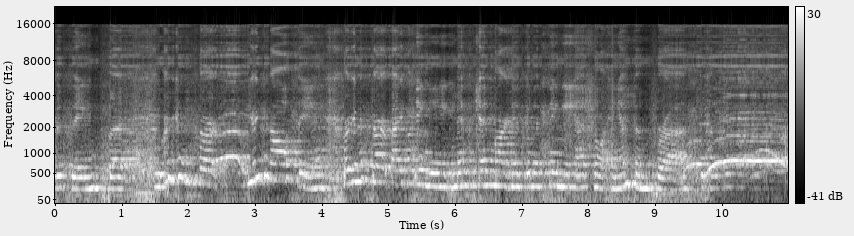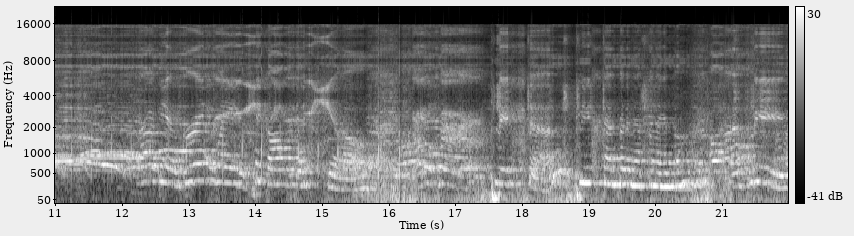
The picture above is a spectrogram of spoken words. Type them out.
Not gonna sing, but we're gonna start. You can all sing. We're gonna start by singing. Miss Jenn Martin is gonna sing the national anthem for us. That'd be a great way to kick off this show. Please stand. Please stand for the national anthem. And please,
